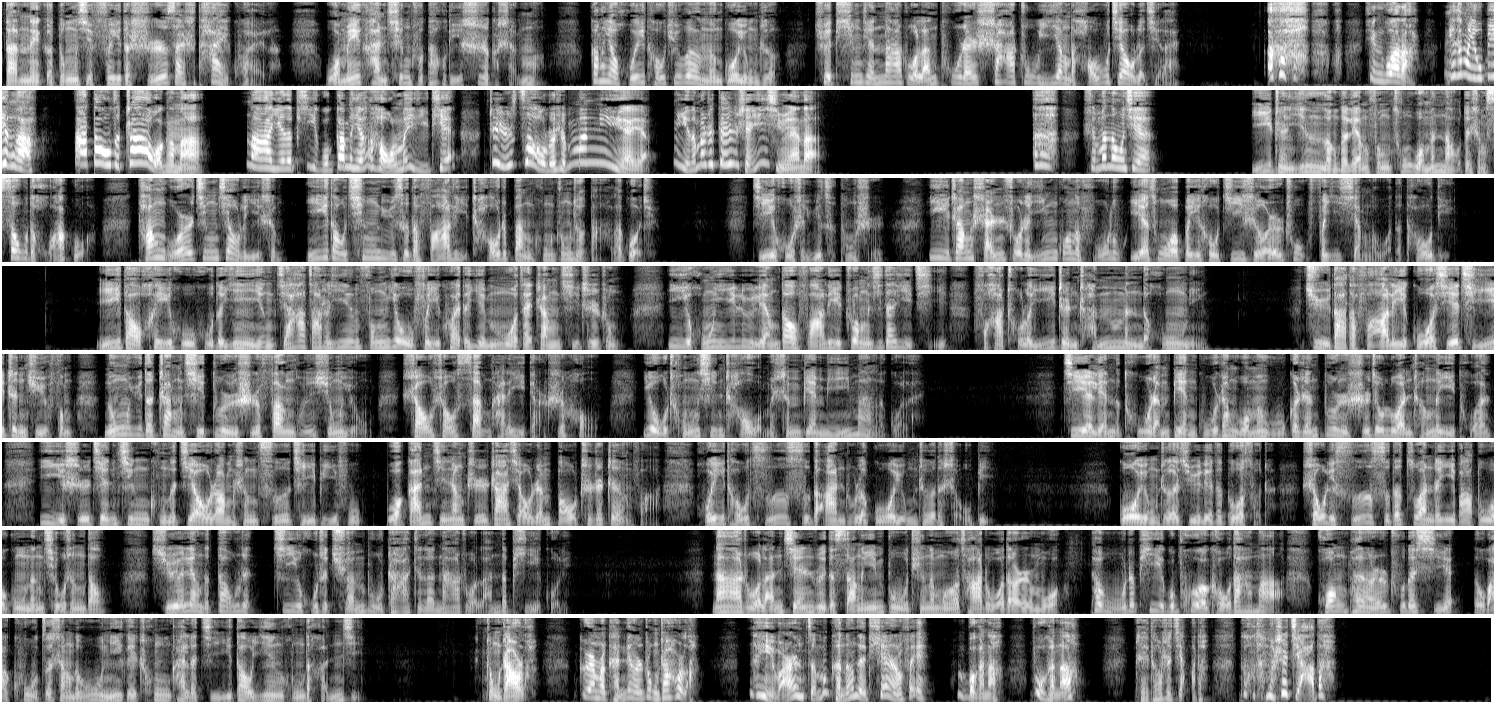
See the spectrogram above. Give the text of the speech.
但那个东西飞得实在是太快了，我没看清楚到底是个什么。刚要回头去问问郭永哲，却听见那若兰突然杀猪一样的嚎叫了起来：“啊，姓郭的，你他妈有病啊！拿刀子扎我干嘛？那爷的屁股刚养好了没几天，这是造了什么孽呀？你他妈是跟谁学的？啊，什么东西？”一阵阴冷的凉风从我们脑袋上嗖的划过，唐果儿惊叫了一声，一道青绿色的法力朝着半空中就打了过去。几乎是与此同时，一张闪烁着银光的符箓也从我背后激射而出，飞向了我的头顶。一道黑乎乎的阴影夹杂着阴风，又飞快的隐没在瘴气之中。一红一绿两道法力撞击在一起，发出了一阵沉闷的轰鸣。巨大的法力裹挟起一阵飓风，浓郁的瘴气顿时翻滚汹涌，稍稍散开了一点之后，又重新朝我们身边弥漫了过来。接连的突然变故让我们五个人顿时就乱成了一团，一时间惊恐的叫嚷声此起彼伏。我赶紧让纸扎小人保持着阵法，回头死死的按住了郭永哲的手臂。郭永哲剧烈的哆嗦着。手里死死的攥着一把多功能求生刀，雪亮的刀刃几乎是全部扎进了那若兰的屁股里。那若兰尖锐的嗓音不停的摩擦着我的耳膜，她捂着屁股破口大骂，狂喷而出的血都把裤子上的污泥给冲开了几道殷红的痕迹。中招了，哥们肯定是中招了。那玩意儿怎么可能在天上飞？不可能，不可能！这都是假的，都他妈是假的！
